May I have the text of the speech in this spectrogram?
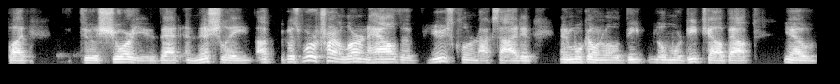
But to assure you that initially, uh, because we're trying to learn how to use chlorine dioxide, and, and we'll go in a little, de- little more detail about, you know,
